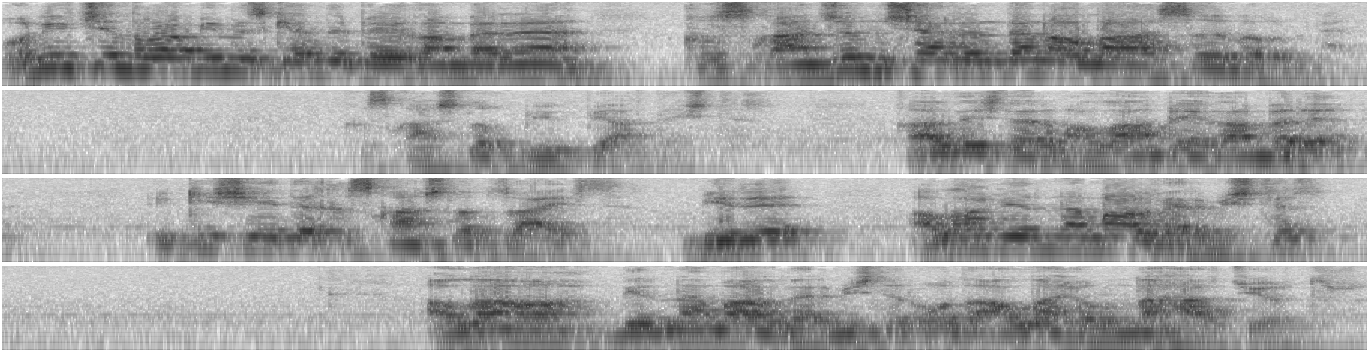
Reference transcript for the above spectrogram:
Onun için Rabbimiz kendi peygamberine kıskancın şerrinden Allah'a sığınırım de. Kıskançlık büyük bir ateştir. Kardeşlerim Allah'ın peygamberi iki şeyde kıskançlık caizdir. Biri Allah birine mal vermiştir. Allah birine mal vermiştir. O da Allah yolunda harcıyordur.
